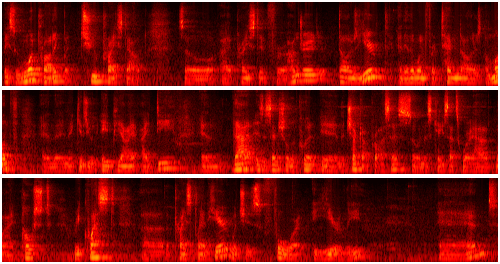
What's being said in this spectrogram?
basically one product, but two priced out. So I priced it for $100 a year and the other one for $10 a month. And then it gives you an API ID. And that is essential to put in the checkout process. So in this case, that's where I have my post request, uh, the price plan here, which is for a yearly. And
